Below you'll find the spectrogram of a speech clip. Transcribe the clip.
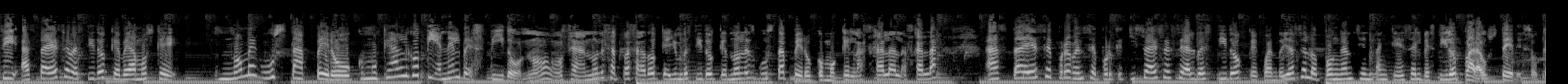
Sí, hasta ese vestido que veamos que no me gusta, pero como que algo tiene el vestido, ¿no? O sea, ¿no les ha pasado que hay un vestido que no les gusta, pero como que las jala, las jala? Hasta ese pruébense, porque quizá ese sea el vestido que cuando ya se lo pongan sientan que es el vestido para ustedes, ¿ok?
